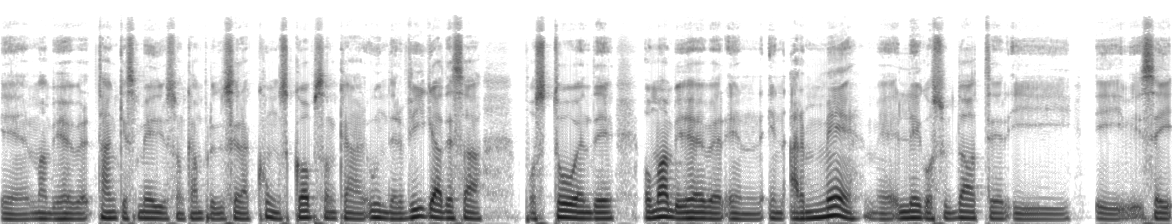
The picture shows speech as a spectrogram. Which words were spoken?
Eh, man behöver tankesmedjor som kan producera kunskap som kan underviga dessa påstående och man behöver en, en armé med legosoldater i, i, säg,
